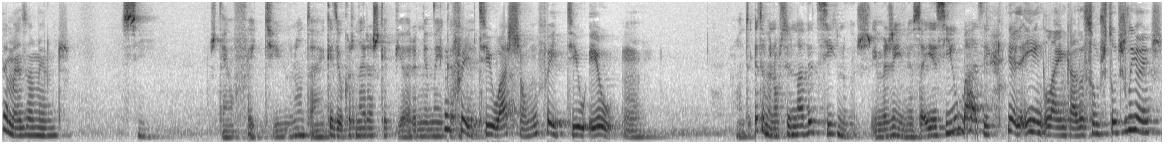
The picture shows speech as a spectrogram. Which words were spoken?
É mais ou menos. Sim. Mas tem um feitio, não tem? Quer dizer, o carneiro acho que é pior, a minha mãe é Um carneiro. feitio, acham? Um feitio, eu. hum. Eu também não percebo nada de signos, imagina, eu sei assim o básico. E olha, e lá em casa somos todos leões.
